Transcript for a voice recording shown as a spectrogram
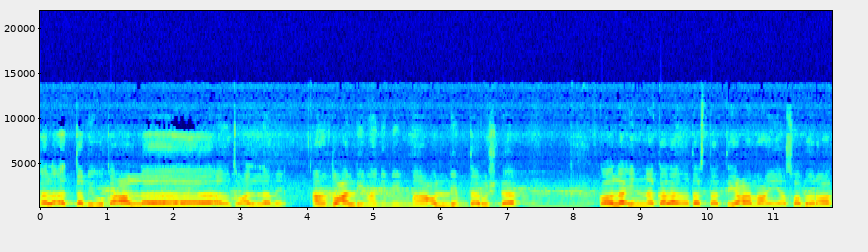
هل أتبعك على أن تعلم أن تعلمني مما علمت رشدا قال إنك لن تستطيع معي صبرا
